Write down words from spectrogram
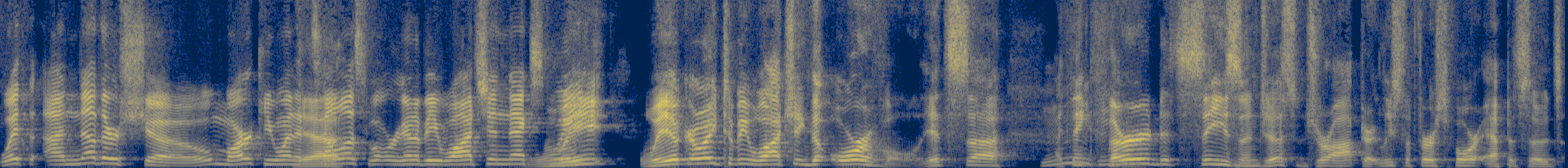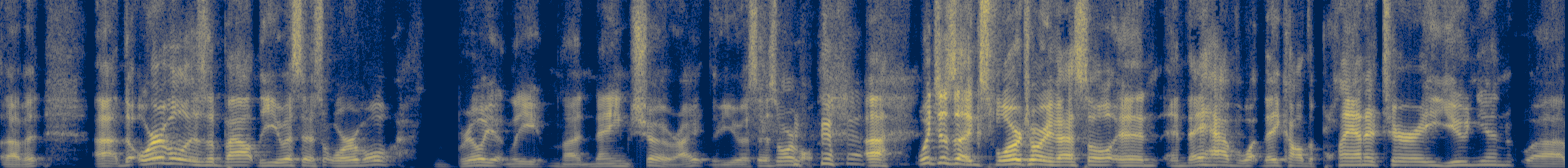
with another show. Mark, you want to Yeah. tell us what we're going to be watching next week? We are going to be watching the Orville. It's uh I think Mhm. third season just dropped, or at least the first four episodes of it. Uh, the Orville is about the USS Orville, brilliantly uh, named show, right? The USS Orville, uh, which is an exploratory vessel, and and they have what they call the Planetary Union, uh,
